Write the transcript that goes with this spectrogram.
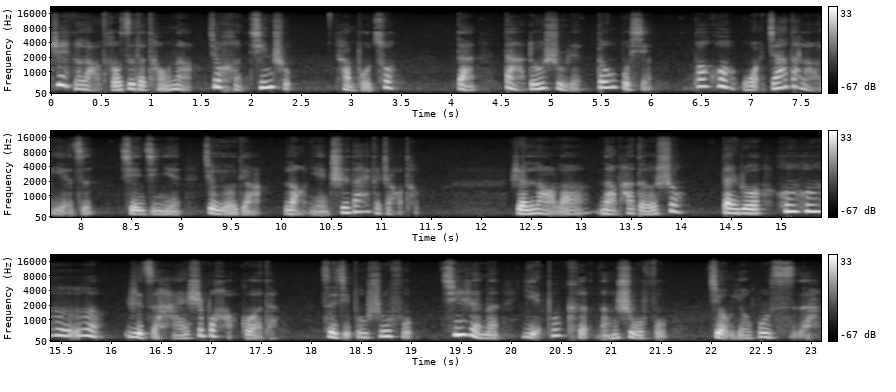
这个老头子的头脑就很清楚，很不错，但。大多数人都不行，包括我家的老爷子，前几年就有点老年痴呆的兆头。人老了，哪怕得寿，但若浑浑噩噩，日子还是不好过的。自己不舒服，亲人们也不可能舒服，久忧不死啊。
